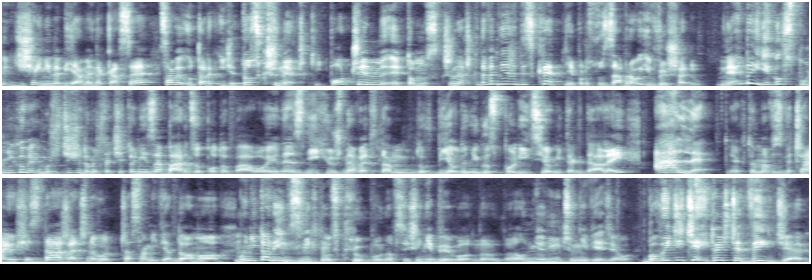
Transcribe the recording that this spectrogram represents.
y, dzisiaj nie nabijamy na kasę, cały utarg idzie do skrzyneczki. Po czym y, tą skrzyneczkę, nawet nie że dyskretnie, po prostu zabrał i wyszedł. No jakby jego wspólnikom, jak możecie się domyśleć, się to nie za bardzo podobało. Jeden z nich już nawet tam wbijał do niego z policją i tak dalej. Ale, jak to ma w zwyczaju się zdarzać, no bo czasami wiadomo, monitoring zniknął z klubu, no w sensie nie było, no, no on o niczym nie wiedział. Bo widzicie, i to jeszcze wyjdzie,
